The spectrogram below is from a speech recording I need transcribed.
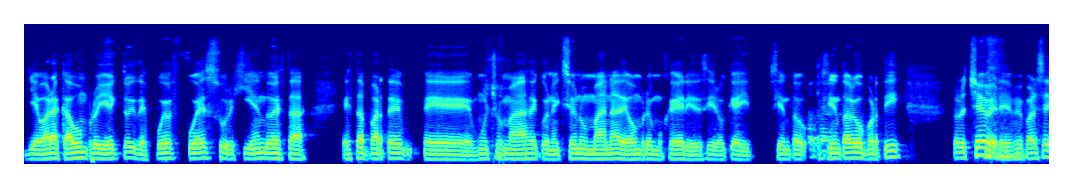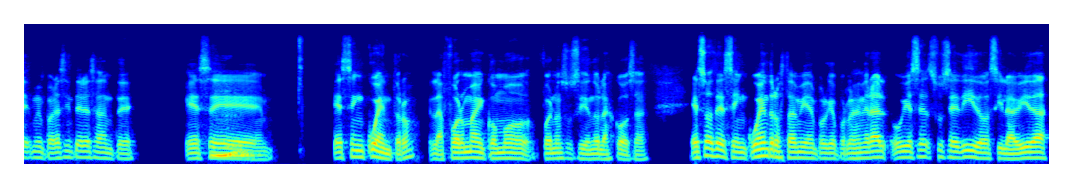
llevar a cabo un proyecto y después fue surgiendo esta, esta parte eh, mucho más de conexión humana de hombre-mujer y decir, ok, siento, siento algo por ti, pero chévere, me parece, me parece interesante ese, ese encuentro, la forma en cómo fueron sucediendo las cosas, esos desencuentros también, porque por lo general hubiese sucedido si la vida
